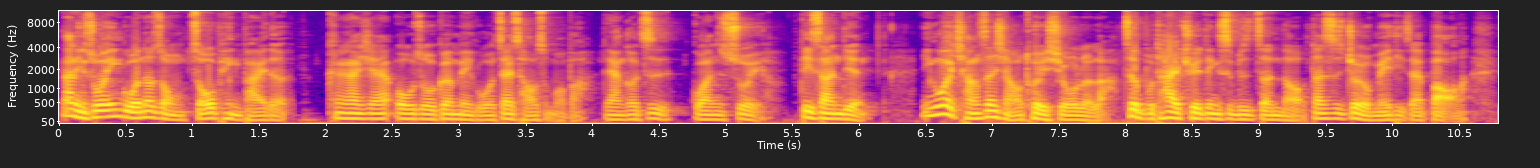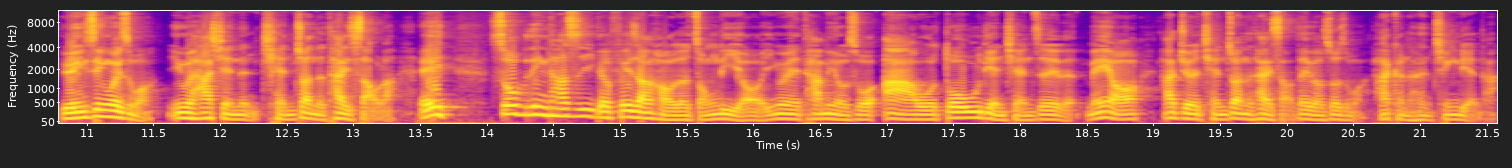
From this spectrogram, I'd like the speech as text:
那你说英国那种走品牌的，看看现在欧洲跟美国在吵什么吧？两个字：关税啊。第三点。因为强生想要退休了啦，这不太确定是不是真的哦，但是就有媒体在报啊。原因是因为什么？因为他嫌钱赚的太少了。诶，说不定他是一个非常好的总理哦，因为他没有说啊，我多污点钱之类的，没有，他觉得钱赚的太少，代表说什么？他可能很清廉啊。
